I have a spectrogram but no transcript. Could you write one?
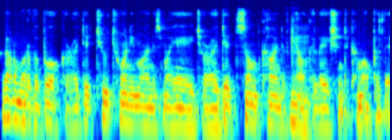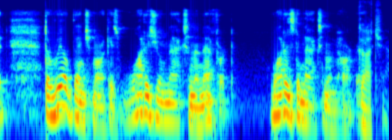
I got them out of a book, or I did 220 minus my age, or I did some kind of calculation to come up with it. The real benchmark is what is your maximum effort? What is the maximum heart rate? Gotcha.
